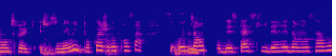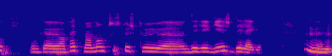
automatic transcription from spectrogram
mon truc. Et je me suis dit, mais oui, pourquoi je reprends ça? C'est autant mmh. d'espace libéré dans mon cerveau. Donc, euh, en fait, maintenant, tout ce que je peux déléguer, je délègue. Mmh.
